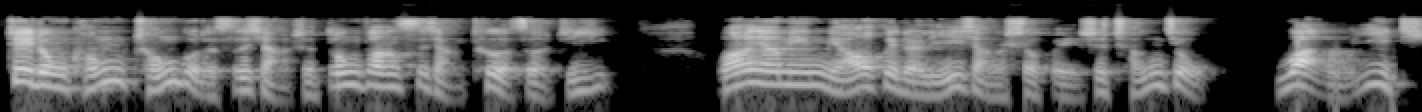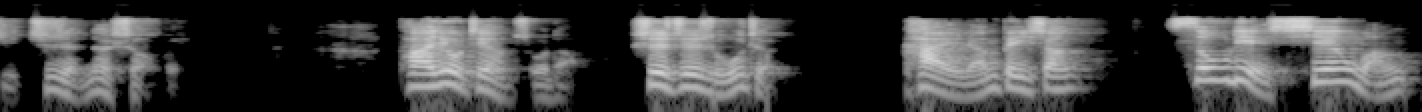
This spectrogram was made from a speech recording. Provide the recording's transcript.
这种孔崇古的思想是东方思想特色之一。王阳明描绘的理想的社会是成就万物一体之人的社会。他又这样说道：“视之儒者，慨然悲伤，搜猎先王、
